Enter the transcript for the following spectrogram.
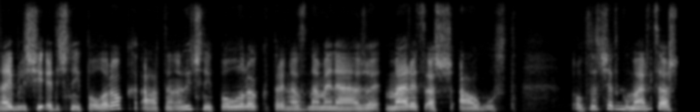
najbližší edičný polorok a ten edičný polorok pre nás znamená, že marec až august. Od začiatku mm-hmm. marca až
